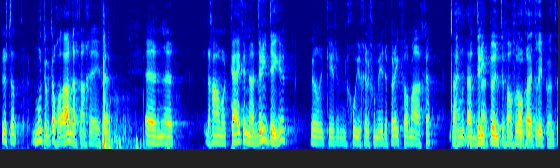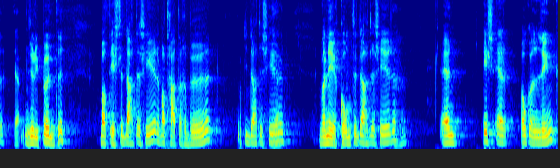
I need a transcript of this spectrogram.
Dus dat moeten we toch wel aandacht aan geven. En uh, dan gaan we kijken naar drie dingen. Ik wil een keer een goede gereformeerde preek van maken. Met drie punten van vroeger. Altijd drie punten, ja. Drie punten. Wat is de dag des Heren? Wat gaat er gebeuren op die dag des Heren? Ja. Wanneer komt de dag des Heren? Uh -huh. En is er ook een link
